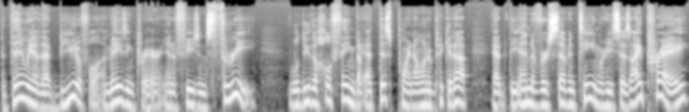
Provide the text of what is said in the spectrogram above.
But then we have that beautiful, amazing prayer in Ephesians 3. We'll do the whole thing, but at this point, I want to pick it up at the end of verse 17, where he says, I pray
